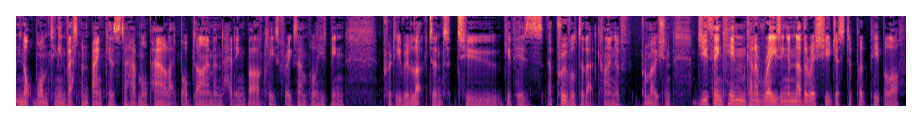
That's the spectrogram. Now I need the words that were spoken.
not wanting investment bankers to have more power, like Bob Diamond heading Barclays, for example. He's been pretty reluctant to give his approval to that kind of promotion. Do you think him kind of raising another issue just to put people off?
